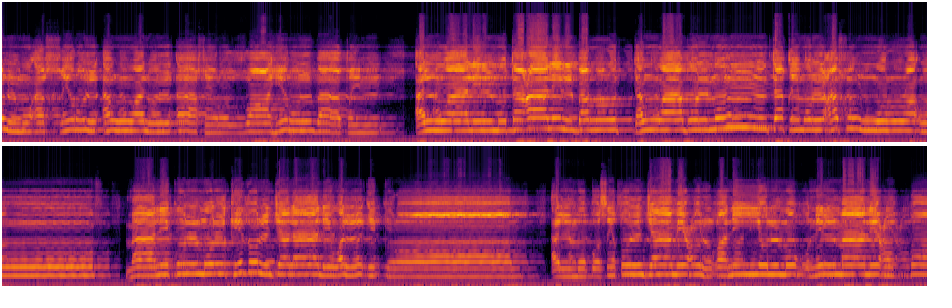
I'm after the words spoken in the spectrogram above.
المؤخر الأول الآخر الظاهر الباطن الوالي المتعالي البر التواب المنتقم العفو الرؤوف الملك ذو الجلال والإكرام. المقسط الجامع الغني المغني المانع الضار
